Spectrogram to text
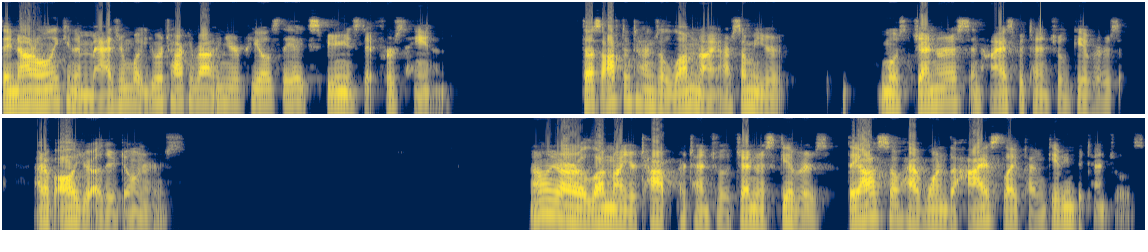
They not only can imagine what you are talking about in your appeals, they experienced it firsthand. Thus, oftentimes alumni are some of your most generous and highest potential givers out of all your other donors. Not only are alumni your top potential generous givers, they also have one of the highest lifetime giving potentials.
